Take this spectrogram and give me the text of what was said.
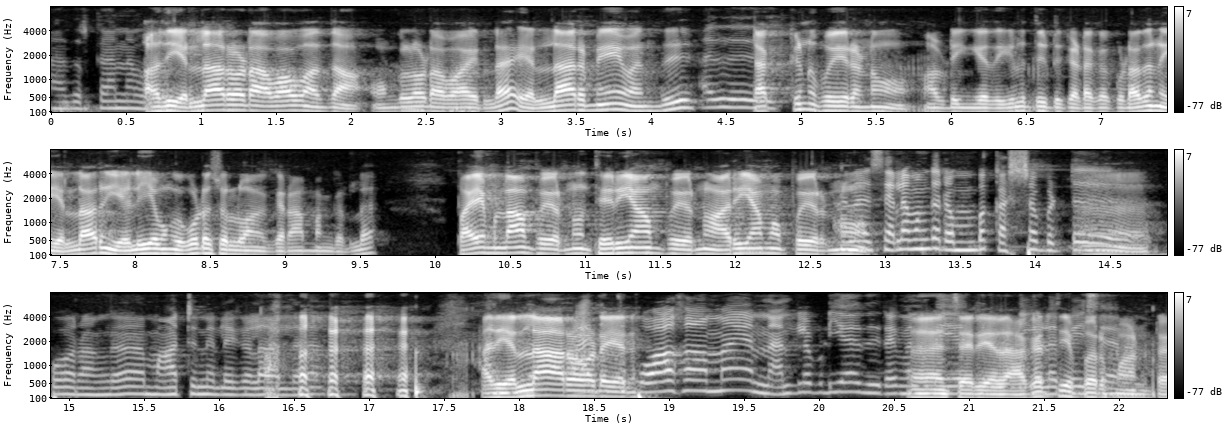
அதற்கான அது எல்லாரோட அவாவும் அதுதான். உங்களோட அவா இல்லை. எல்லாருமே வந்து அது டக்குன்னு போயிடணும் அப்படிங்கிறத இழுத்துட்டு கிடக்கக்கூடாதுன்னு எல்லாரும் எளியவங்க கூட சொல்லுவாங்க கிராமங்களில். பயமில்லாமல் போயிடணும் தெரியாமல் போயிடணும் அறியாமல் போயிடணும் சிலவங்க ரொம்ப கஷ்டப்பட்டு. போறாங்க மாற்று நிலைகளால. அது எல்லாரோடைய போகாம நல்லபடியா இறைவனுடைய சரி அது அகத்திய. பெருமான்கிட்ட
